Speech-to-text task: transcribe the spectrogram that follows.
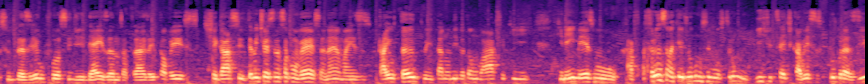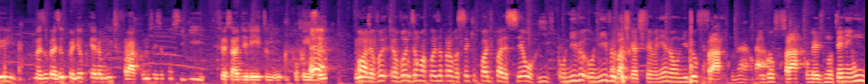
Se o Brasil fosse de 10 anos atrás, aí talvez chegasse. Também tivesse nessa conversa, né? Mas caiu tanto e tá num nível tão baixo que. Que nem mesmo. A, França naquele jogo não se mostrou um bicho de sete cabeças pro Brasil, e, mas o Brasil perdeu porque era muito fraco. Não sei se eu consegui fechar direito o que eu pensei. É Olha, eu vou, eu vou dizer uma coisa para você que pode parecer horrível. O nível, o nível do basquete feminino é um nível fraco, né? É um nível fraco mesmo. Não tem nenhum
